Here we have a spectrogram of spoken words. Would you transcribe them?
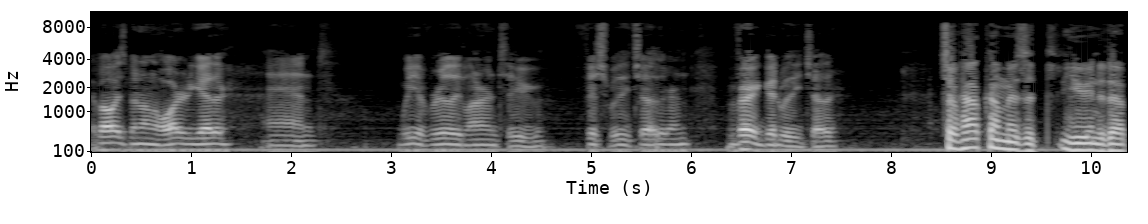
we've always been on the water together, and we have really learned to fish with each other and very good with each other. So how come is it you ended up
